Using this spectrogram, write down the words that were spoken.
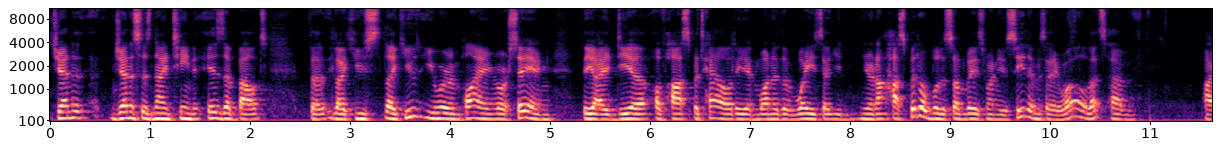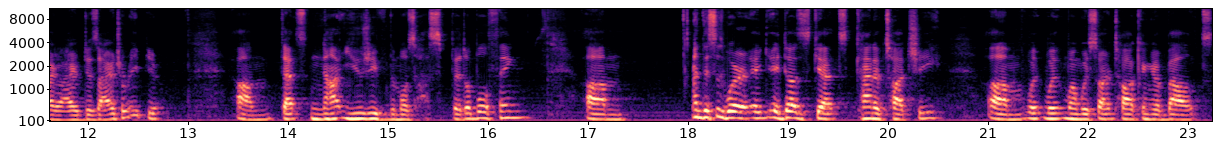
Gen- Genesis 19 is about the like you like you you were implying or saying the idea of hospitality and one of the ways that you you're not hospitable to somebody is when you see them and say, well, let's have I, I desire to rape you. Um, that's not usually the most hospitable thing. Um, and this is where it, it does get kind of touchy um, w- w- when we start talking about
